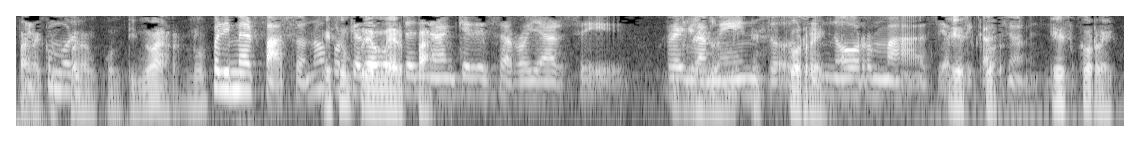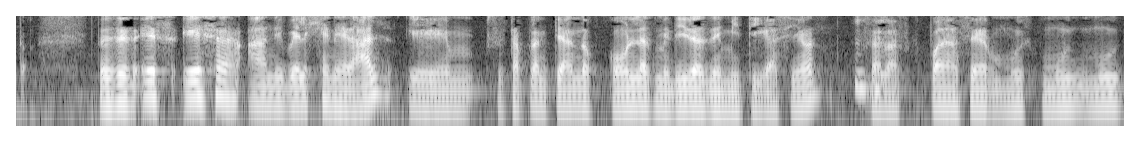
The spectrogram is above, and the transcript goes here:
para que puedan continuar, ¿no? Primer paso, ¿no? Porque luego tendrán que desarrollarse reglamentos, normas y aplicaciones. Es, correcto. Entonces, es esa a nivel general eh, se está planteando con las medidas de mitigación, o sea, las que puedan ser muy, muy, muy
